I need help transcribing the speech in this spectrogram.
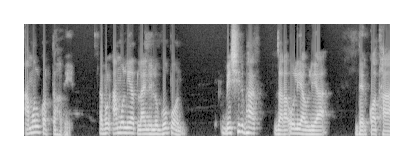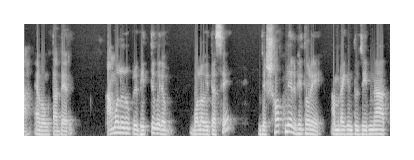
আমল করতে হবে। এবং আমলিয়াত লাইন হলো গোপন। বেশিরভাগ যারা অলিয়া উলিয়াদের কথা এবং তাদের আমলের উপরে ভিত্তি করে বলা হইতেছে যে স্বপ্নের ভিতরে আমরা কিন্তু জিন্নাত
